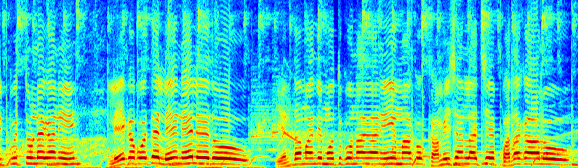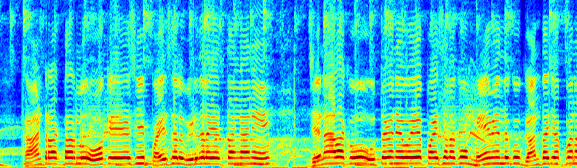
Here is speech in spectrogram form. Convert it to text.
ఇప్పిస్తుండే కానీ లేకపోతే లేనే లేదు. ఎంతమంది మొత్తుకున్నా కానీ మాకు కమిషన్లు వచ్చే పథకాలు కాంట్రాక్టర్లు ఓకే చేసి పైసలు విడుదల చేస్తాం కానీ జనాలకు ఉత్తగనే పోయే పైసలకు మేమెందుకు గంత చెప్పన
